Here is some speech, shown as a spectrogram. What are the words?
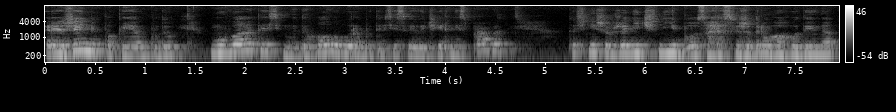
режимі, поки я буду муватись, мити голову, робити всі свої вечірні справи. Точніше, вже нічні, бо зараз вже друга година.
